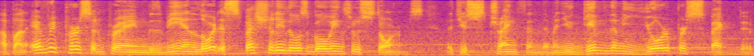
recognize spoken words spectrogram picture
upon every person praying with me. And Lord, especially those going through storms, that you strengthen them and you give them your perspective.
